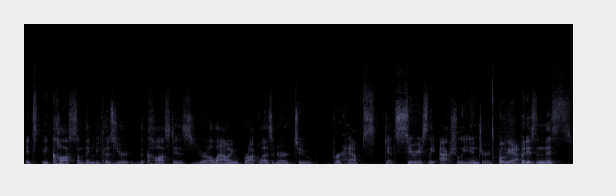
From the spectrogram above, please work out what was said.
it's it costs something because you're the cost is you're allowing Brock Lesnar to perhaps get seriously actually injured. Oh, yeah. but isn't this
